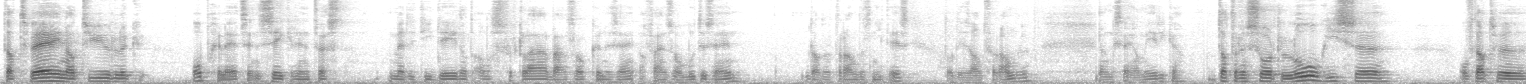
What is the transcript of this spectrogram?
dat wij natuurlijk opgeleid zijn, zeker in het Westen, met het idee dat alles verklaarbaar zou kunnen zijn, of enfin, zou moeten zijn, dat het er anders niet is. Dat is aan het veranderen, dankzij Amerika. Dat er een soort logische, of dat we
